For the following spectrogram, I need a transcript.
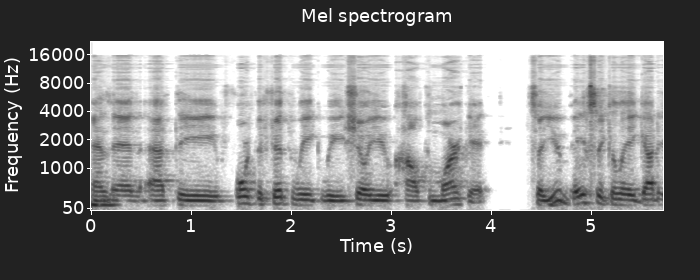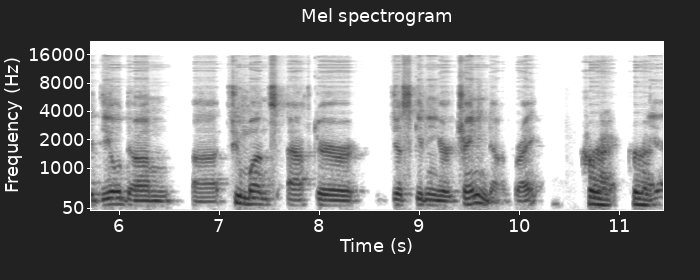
and mm-hmm. then at the fourth to fifth week, we show you how to market. So you basically got a deal done uh, two months after just getting your training done, right? Correct, correct. Yeah,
